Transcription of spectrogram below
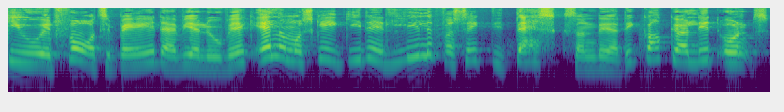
hive et får tilbage, der er ved at løbe væk, eller måske give det et lille forsigtigt dask sådan der. Det kan godt gøre lidt ondt,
